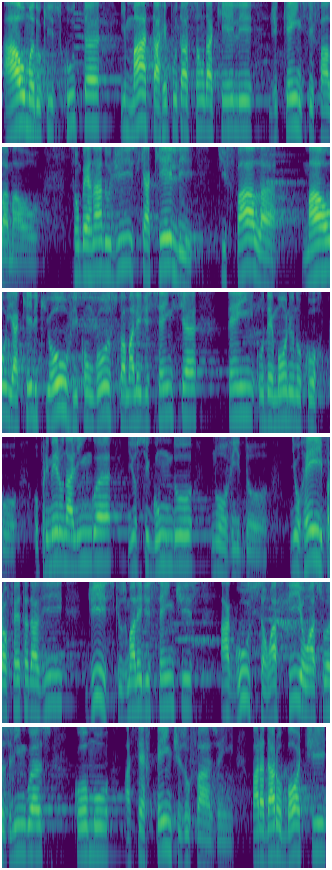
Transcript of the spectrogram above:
a alma do que escuta e mata a reputação daquele de quem se fala mal. São Bernardo diz que aquele que fala mal e aquele que ouve com gosto a maledicência tem o demônio no corpo, o primeiro na língua e o segundo no ouvido. E o rei profeta Davi diz que os maledicentes aguçam, afiam as suas línguas como as serpentes o fazem, para dar o bote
